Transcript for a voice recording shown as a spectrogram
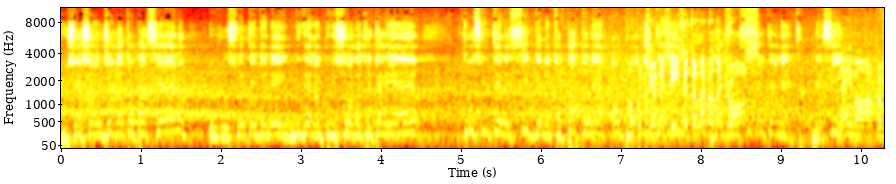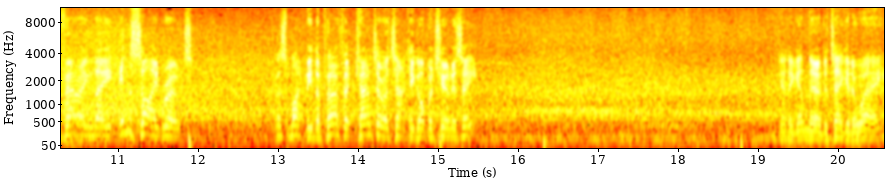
Vous cherchez un job à temps partiel ou vous souhaitez donner une nouvelle impulsion à votre carrière Consultez le site de notre partenaire emploi Opportunity to deliver the cross. Internet. Merci. Neymar preferring the inside route. This might be the perfect counter-attacking opportunity. Getting in there to take it away.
